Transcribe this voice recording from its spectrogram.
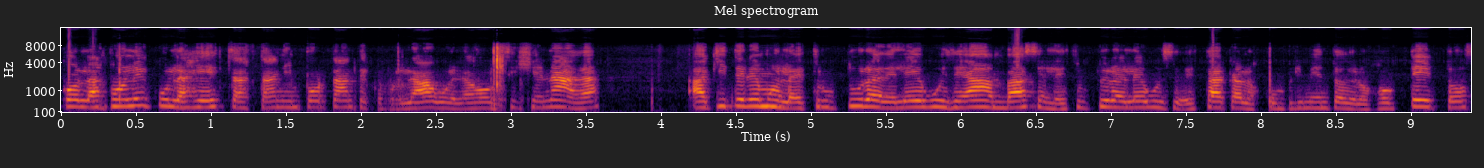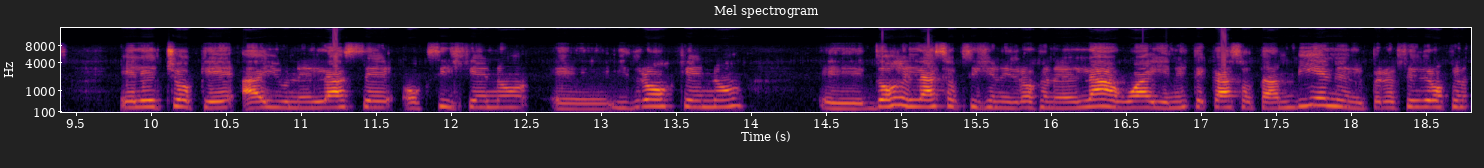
con las moléculas estas tan importantes como el agua y la oxigenada, aquí tenemos la estructura de Lewis de ambas. En la estructura de Lewis se destacan los cumplimientos de los octetos, el hecho que hay un enlace oxígeno-hidrógeno, eh, dos enlaces oxígeno-hidrógeno en el agua y en este caso también en el peróxido de hidrógeno,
